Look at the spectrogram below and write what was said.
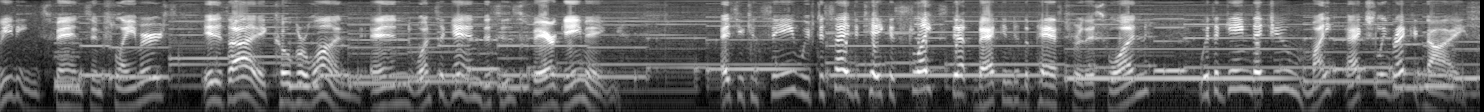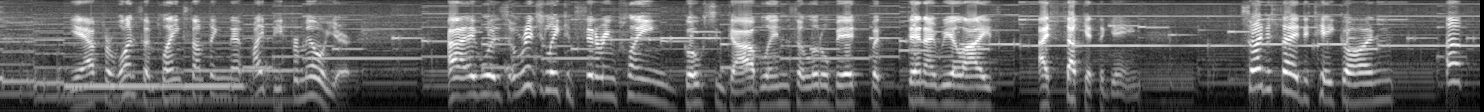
Greetings, fans and flamers. It is I, Cobra One, and once again, this is Fair Gaming. As you can see, we've decided to take a slight step back into the past for this one, with a game that you might actually recognize. Yeah, for once I'm playing something that might be familiar. I was originally considering playing Ghosts and Goblins a little bit, but then I realized I suck at the game. So I decided to take on a,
